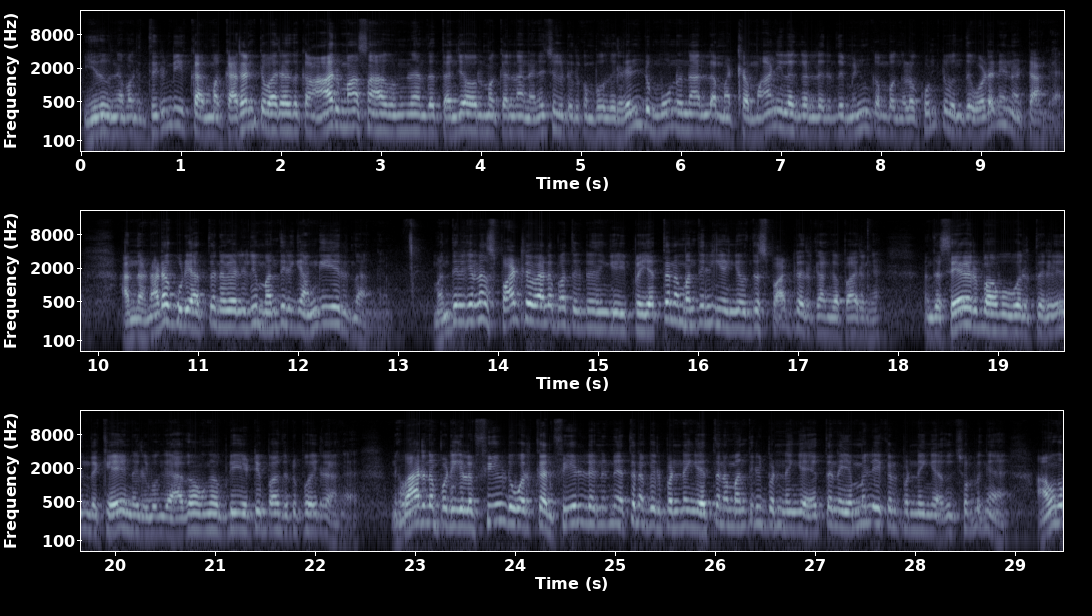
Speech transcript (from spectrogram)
இது நமக்கு திரும்பி க கரண்ட் வர்றதுக்கு ஆறு மாதம் ஆகும்னு அந்த தஞ்சாவூர் மக்கள்லாம் நினச்சிக்கிட்டு இருக்கும்போது ரெண்டு மூணு நாளில் மற்ற மாநிலங்கள்லேருந்து மின் கம்பங்களை கொண்டு வந்து உடனே நட்டாங்க. அந்த நடக்கூடிய அத்தனை வேலையிலையும் மந்திரிக்கு அங்கேயே இருந்தாங்க. மந்திரிகள்லாம் ஸ்பாட்டில் வேலை பார்த்துக்கிட்டு இங்கே இப்போ எத்தனை மந்திரிங்க இங்கே வந்து ஸ்பாட்டில் இருக்காங்க பாருங்கள் அந்த சேகர் பாபு ஒருத்தர் இந்த கேஎன்எல் இவங்க அதை அவங்க அப்படியே எட்டி பார்த்துட்டு போயிடுறாங்க. நிவாரணப் பணிகளை ஃபீல்டு ஒர்க்கர் ஃபீல்டில் நின்று எத்தனை பேர் பண்ணீங்க எத்தனை மந்திரி பண்ணீங்க எத்தனை எம்எல்ஏக்கள் பண்ணீங்க அதை சொல்லுங்கள் அவங்க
